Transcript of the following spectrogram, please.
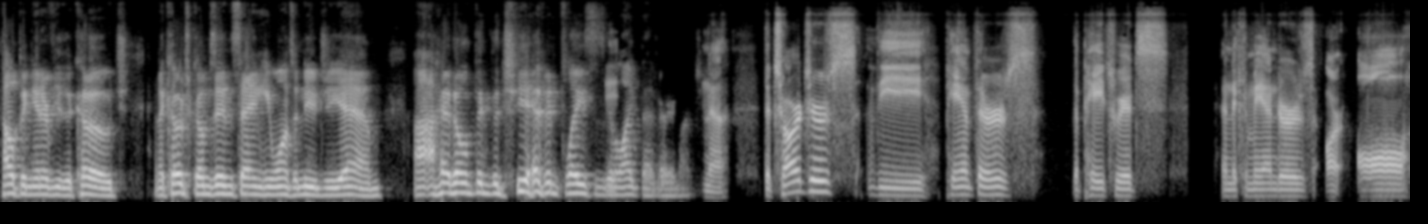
helping interview the coach, and a coach comes in saying he wants a new GM, I don't think the GM in place is going to like that very much. No, the Chargers, the Panthers, the Patriots, and the Commanders are all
